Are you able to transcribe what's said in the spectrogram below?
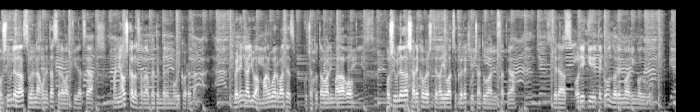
Posible da zuen laguneta zera bat fidatzea, baina auskalo zer daukaten beren mugikorretan. Beren gailua malware batez kutsatuta balin badago, posible da sareko beste gailu batzuk ere kutsatu ahal izatea. Beraz, horiek iditeko ondorengo egingo dugu.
